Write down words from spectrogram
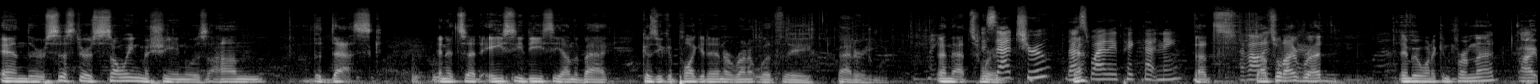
and their sister's sewing machine was on the desk, and it said ACDC on the back because you could plug it in or run it with a battery, and that's where Is that true? That's Yeah. why they picked that name. that's that's what I've read. Anybody want to confirm that? I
